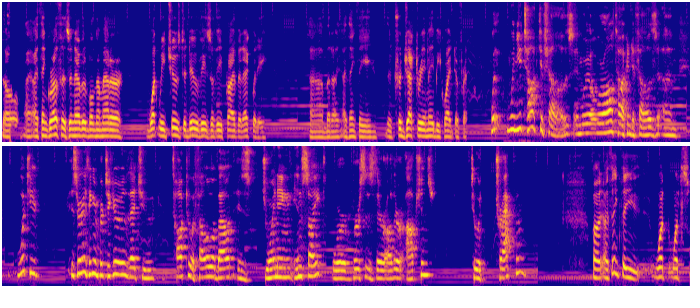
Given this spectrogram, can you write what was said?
So I, I think growth is inevitable, no matter what we choose to do vis-a-vis private equity. Uh, but I, I, think the the trajectory may be quite different. When you talk to fellows, and we're, we're all talking to fellows, um, what do you? Is there anything in particular that you talk to a fellow about? Is joining Insight or versus their other options to attract them? Uh, I think the what what's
